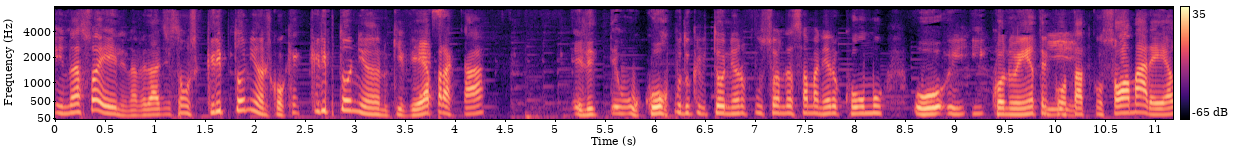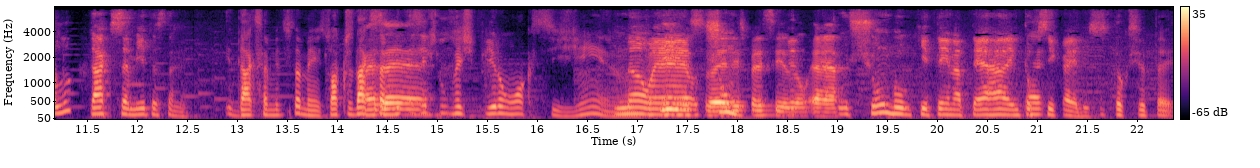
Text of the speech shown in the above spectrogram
e não é só ele, na verdade, são os kryptonianos. Qualquer kryptoniano que vier pra cá, ele, o corpo do kryptoniano funciona dessa maneira como o, e- e quando entra em E- contato com o sol amarelo Daxamitas também. E Daxamitas também. Só que os Mas Daxamitas é- eles não respiram oxigênio. Não, é Isso, o, chumbo, eles precisam. É. o chumbo que tem na Terra intoxica eles. Toxita,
